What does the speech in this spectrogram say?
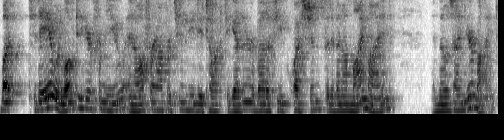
but today I would love to hear from you and offer an opportunity to talk together about a few questions that have been on my mind and those on your mind.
